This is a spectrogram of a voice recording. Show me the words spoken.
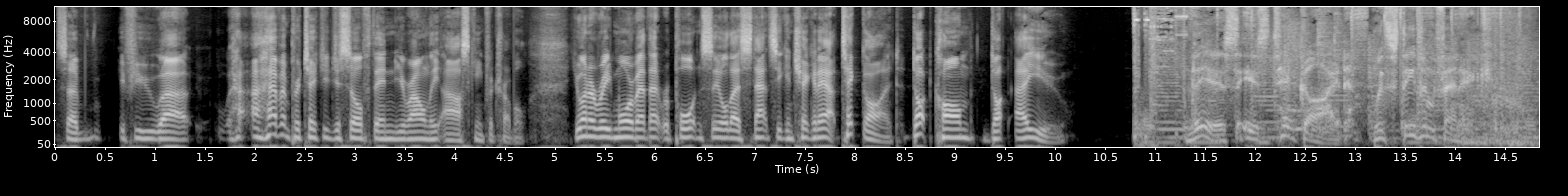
So if you uh, ha- haven't protected yourself, then you're only asking for trouble. You want to read more about that report and see all those stats? You can check it out techguide.com.au. This is Tech Guide with Stephen Fenech.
